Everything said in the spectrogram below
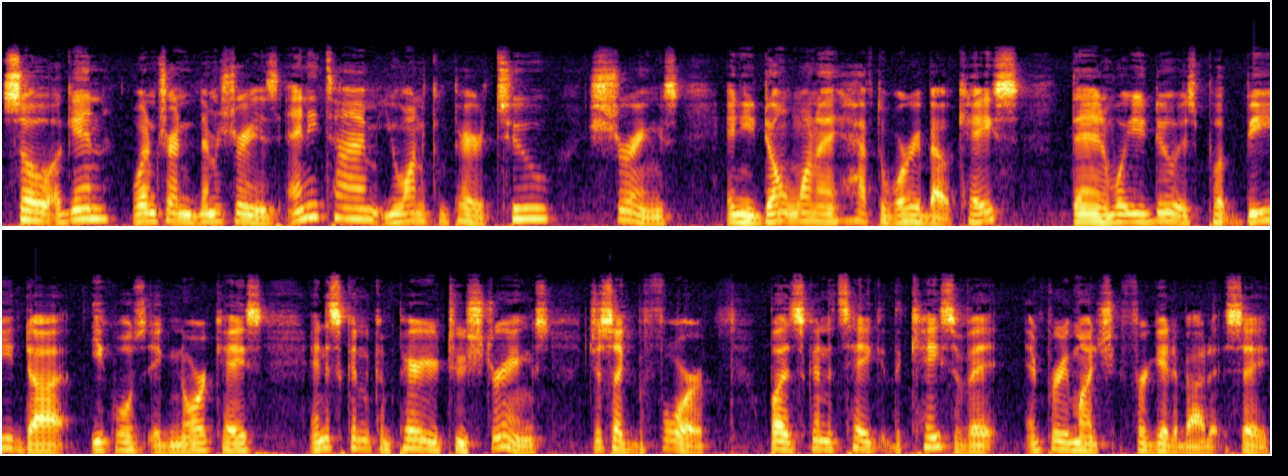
So again what I'm trying to demonstrate is anytime you want to compare two strings and you don't want to have to worry about case then what you do is put b dot equals ignore case and it's going to compare your two strings just like before but it's going to take the case of it and pretty much forget about it. Say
